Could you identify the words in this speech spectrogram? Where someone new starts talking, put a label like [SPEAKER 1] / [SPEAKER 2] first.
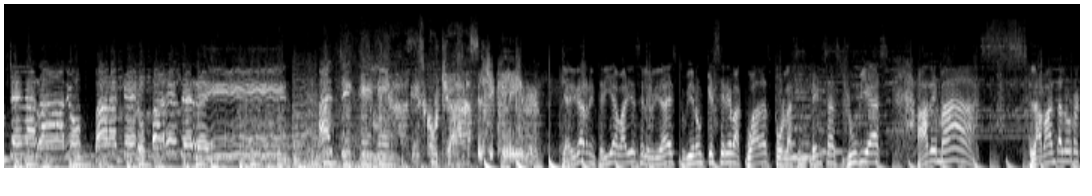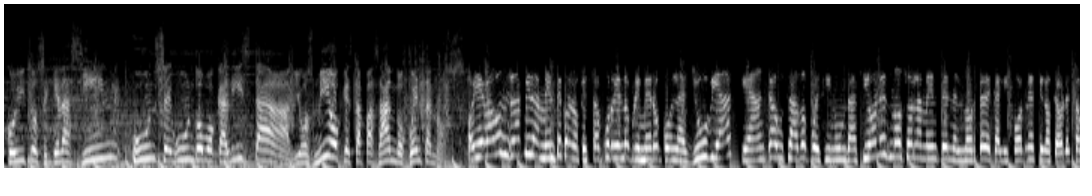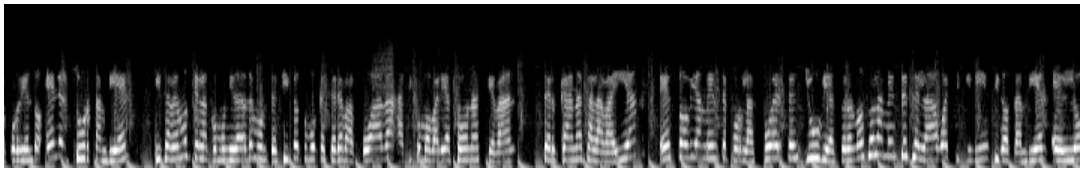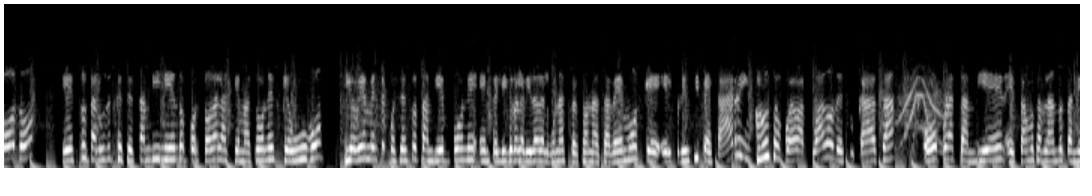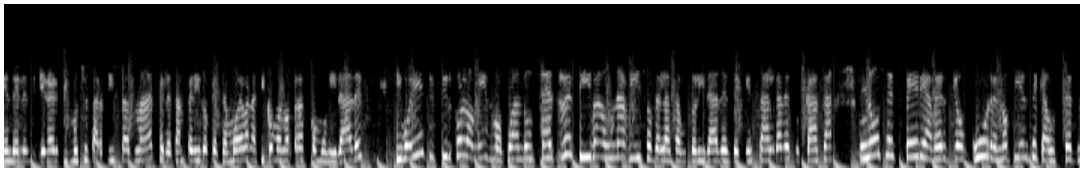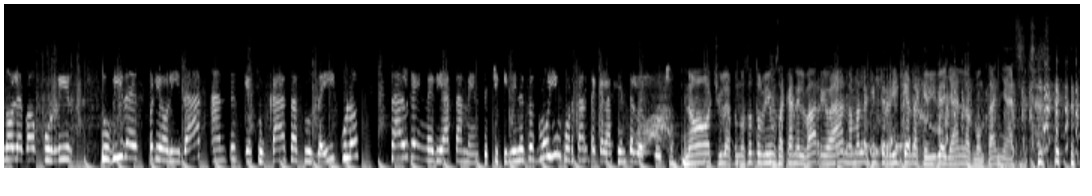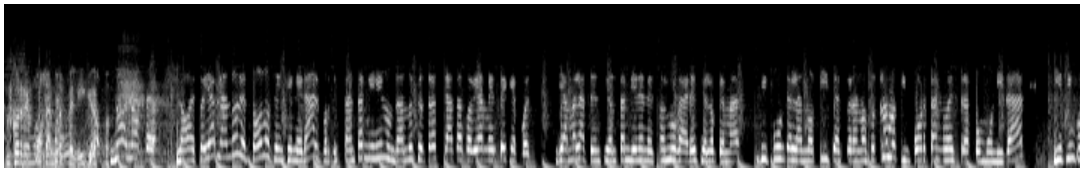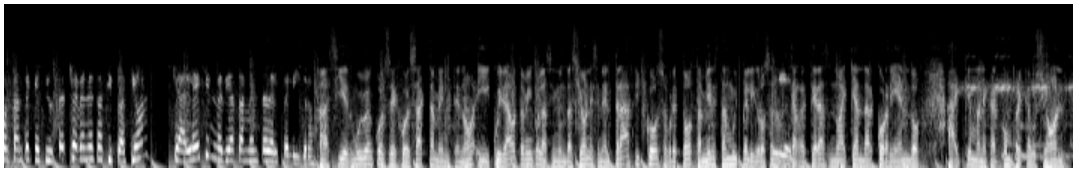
[SPEAKER 1] Escucha en la radio para que no pares de reír. Al chiquilín.
[SPEAKER 2] Escuchas el chiquilín.
[SPEAKER 3] Yadira Rentería, varias celebridades tuvieron que ser evacuadas por las intensas lluvias. Además, la banda Los Recoditos se queda sin un segundo vocalista. Dios mío, ¿qué está pasando? Cuéntanos.
[SPEAKER 4] Oye, vamos rápidamente con lo que está ocurriendo primero con las lluvias que han causado pues inundaciones no solamente en el norte de California, sino que ahora está ocurriendo en el sur también. Y sabemos que en la comunidad de Montecito tuvo que ser evacuada, así como varias zonas que van cercanas a la bahía. Esto obviamente por las fuertes lluvias, pero no solamente es el agua chiquilín, sino también el lodo, estos saludos que se están viniendo por todas las quemazones que hubo y obviamente pues esto también pone en peligro la vida de algunas personas. Sabemos que el príncipe Harry incluso fue evacuado de su casa, Oprah también, estamos hablando también de Ellen DeGeneres y muchos artistas más que les han pedido que se muevan, así como en otras comunidades. Y voy a insistir con lo mismo, cuando usted reciba un aviso de las autoridades de que salga de su casa, no se espere a ver qué ocurre, no piense que a usted no le va a ocurrir. Su vida es prioridad antes que su casa, sus vehículos. Salga inmediatamente, chiquilín. Eso es muy importante que la gente lo escuche.
[SPEAKER 3] No, chula, pues nosotros vivimos acá en el barrio, ¿ah? Nada más la gente rica es la que vive allá en las montañas. no corremos tanto peligro.
[SPEAKER 4] No, no, pero no, estoy hablando de todos en general, porque están también inundándose otras casas, obviamente, que pues llama la atención también en estos lugares y es lo que más difunden las noticias, pero a nosotros nos importa nuestra comunidad y es importante que si usted se ve en esa situación, se aleje inmediatamente del peligro.
[SPEAKER 3] Así es, muy buen consejo, exactamente, ¿no? Y cuidado también con las inundaciones en el tráfico, sobre todo también están muy peligrosas
[SPEAKER 4] Sí.
[SPEAKER 3] las carreteras, no hay que andar corriendo, hay que manejar con precaución.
